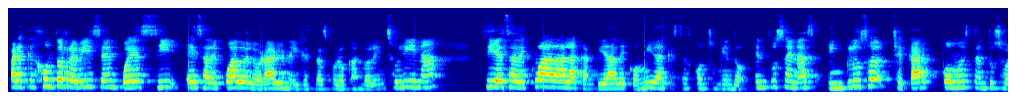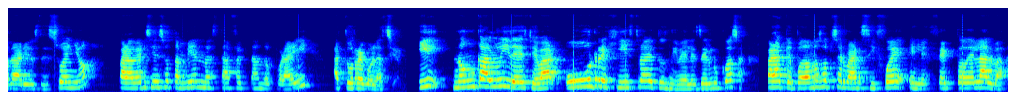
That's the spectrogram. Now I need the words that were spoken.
para que juntos revisen, pues, si es adecuado el horario en el que estás colocando la insulina, si es adecuada la cantidad de comida que estás consumiendo en tus cenas e incluso checar cómo están tus horarios de sueño para ver si eso también no está afectando por ahí a tu regulación. Y nunca olvides llevar un registro de tus niveles de glucosa para que podamos observar si fue el efecto del alba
